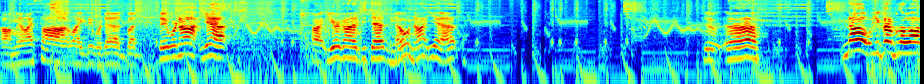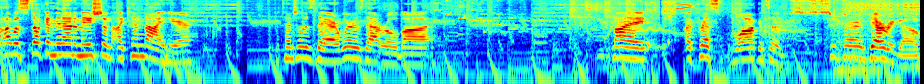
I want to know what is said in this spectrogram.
Oh man, I thought, like, they were dead, but they were not yet. Alright, you're gonna be dead. No, not yet. Dude, uh... No! You're gonna blow up! I was stuck in mid-animation. I can die here. The potential is there. Where is that robot? My... I pressed block instead of super... There we go.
